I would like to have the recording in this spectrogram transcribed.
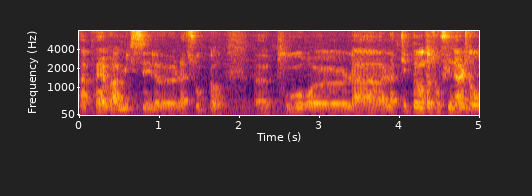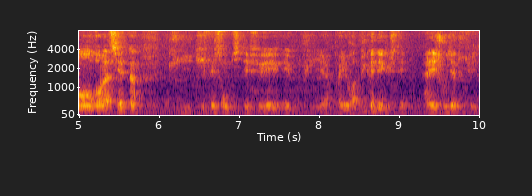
après avoir mixé la soupe euh, pour euh, la, petite présentation finale dans, dans l'assiette qui, qui fait son petit effet. Et puis après il n'y aura plus qu'à déguster. Allez, je vous dis à tout de suite.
